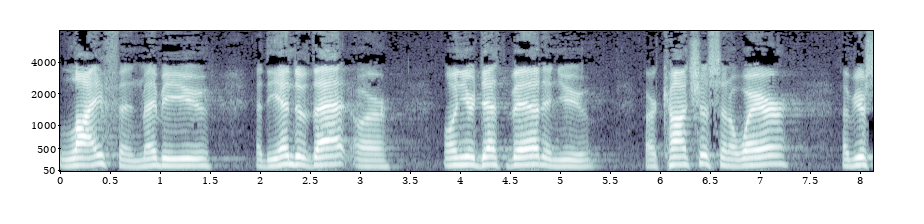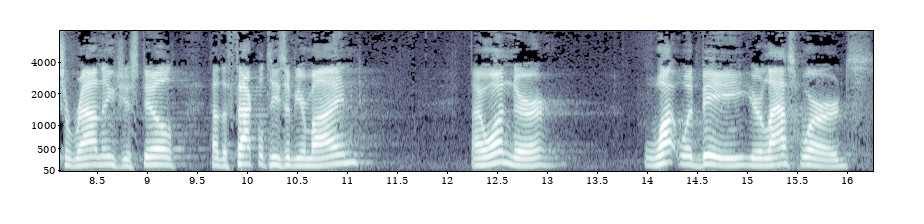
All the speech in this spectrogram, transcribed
life, and maybe you, at the end of that, are on your deathbed and you are conscious and aware of your surroundings. You still have the faculties of your mind. I wonder what would be your last words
